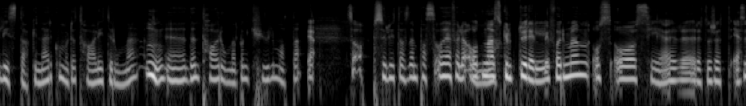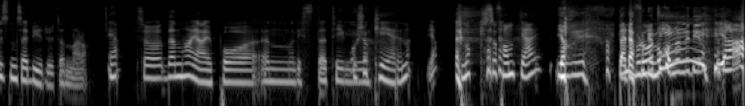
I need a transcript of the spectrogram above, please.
lysstaken der kommer til å ta litt rommet. Mm. Eh, Den tar rommet på en kul måte. Ja. Så absolutt, altså den passer. Og føler Og den er skulpturell i formen, og, og ser eh, rett og slett Jeg syns den ser dyrere ut enn den er, da. Ja. Så den har jeg på en liste til Og sjokkerende. Ja. Nok så fant jeg. Ja, det er derfor du må komme med din. Ja!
